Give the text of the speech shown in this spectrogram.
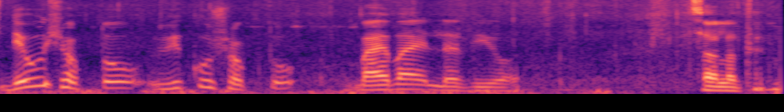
देऊ शकतो विकू शकतो. बाय बाय लव यू चला तर.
